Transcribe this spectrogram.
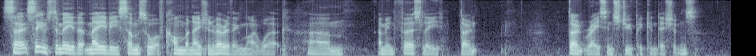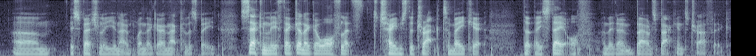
So it seems to me that maybe some sort of combination of everything might work. Um, I mean, firstly, don't don't race in stupid conditions, um, especially you know when they're going that kind of speed. Secondly, if they're going to go off, let's change the track to make it that they stay off and they don't bounce back into traffic.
